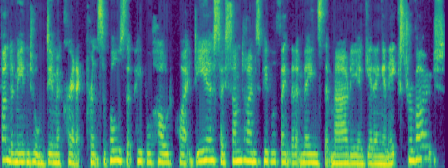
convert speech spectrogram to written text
fundamental democratic principles that people hold quite dear. So sometimes people think that it means that Maori are getting an extra vote,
